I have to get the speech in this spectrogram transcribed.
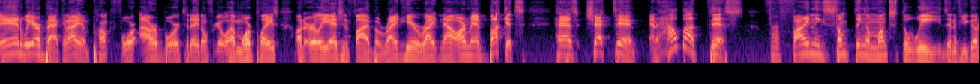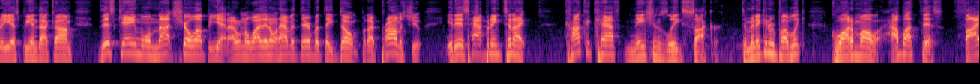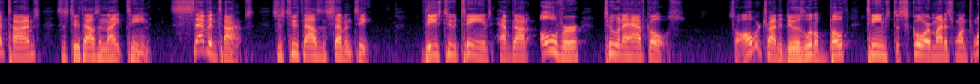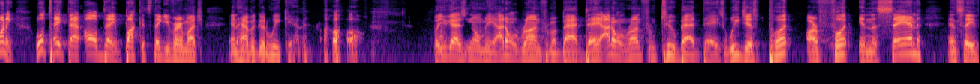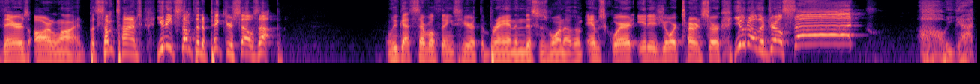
And we are back, and I am pumped for our board today. Don't forget, we'll have more plays on early edge and five, but right here, right now, our man Buckets has checked in. And how about this for finding something amongst the weeds? And if you go to ESPN.com, this game will not show up yet. I don't know why they don't have it there, but they don't. But I promise you, it is happening tonight. CONCACAF Nations League Soccer, Dominican Republic, Guatemala. How about this? Five times since 2019, seven times since 2017. These two teams have gone over two and a half goals. So all we're trying to do is little both teams to score minus 120. We'll take that all day. Buckets, thank you very much and have a good weekend. Oh. But you guys know me. I don't run from a bad day. I don't run from two bad days. We just put our foot in the sand and say, there's our line. But sometimes you need something to pick yourselves up. We've got several things here at the brand, and this is one of them. M squared, it is your turn, sir. You know the drill, son. Oh, we got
